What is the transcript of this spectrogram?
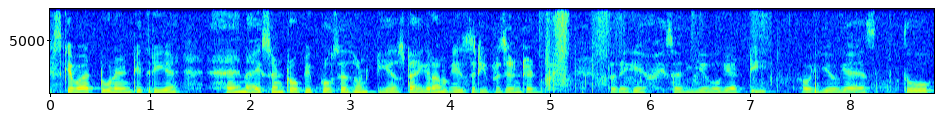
इसके बाद टू नाइन्टी थ्री है। An isentropic process on T S diagram is represented by तो देखिए आइसन ये हो गया टी और ये हो गया एस तो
